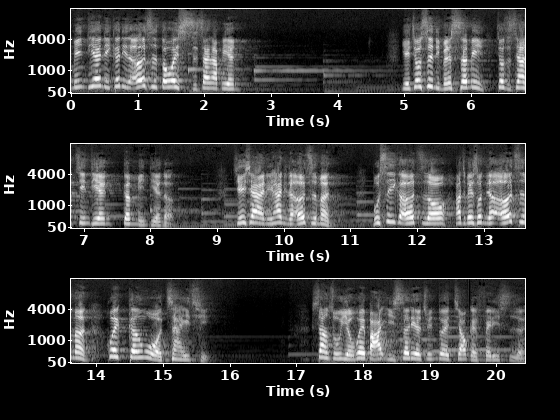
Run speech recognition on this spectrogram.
明天你跟你的儿子都会死在那边。也就是你们的生命就只剩下今天跟明天了。接下来，你和你的儿子们，不是一个儿子哦，他这边说你的儿子们会跟我在一起。上主也会把以色列的军队交给非利士人。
